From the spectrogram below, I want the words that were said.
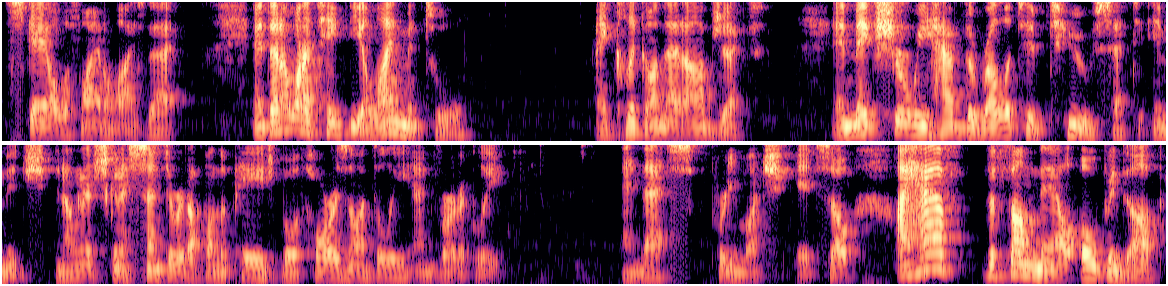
scale to finalize that. And then I want to take the alignment tool and click on that object and make sure we have the relative to set to image. And I'm just going to center it up on the page both horizontally and vertically. And that's pretty much it. So I have the thumbnail opened up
